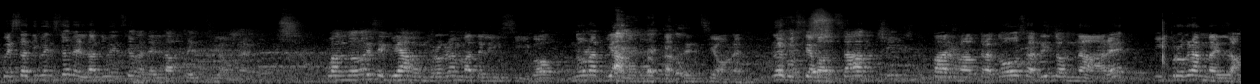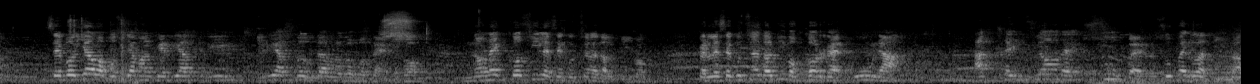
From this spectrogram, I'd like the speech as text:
Questa dimensione è la dimensione dell'attenzione. Quando noi seguiamo un programma televisivo non abbiamo molta attenzione. Noi possiamo alzarci, fare un'altra cosa, ritornare, il programma è là se vogliamo possiamo anche riascoltarlo dopo tempo. Non è così l'esecuzione dal vivo. Per l'esecuzione dal vivo occorre una attenzione super, superlativa.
